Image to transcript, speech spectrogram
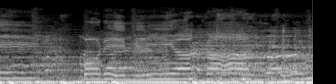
ดีบ่ได้มีอาการคุ้ม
